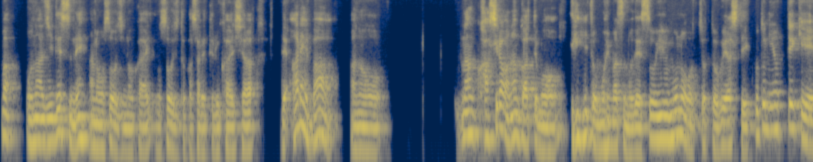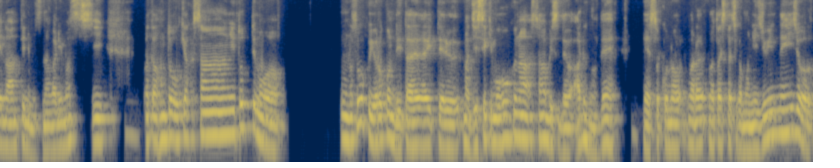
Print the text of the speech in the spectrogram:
まあ、同じですね。あの、お掃除の会、お掃除とかされている会社であれば、あの、なんか柱は何かあっても いいと思いますので、そういうものをちょっと増やしていくことによって経営の安定にもつながりますし、また本当お客さんにとっても、ものすごく喜んでいただいている、まあ、実績も豊富なサービスではあるので、えそこの私たちがもう20年以上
